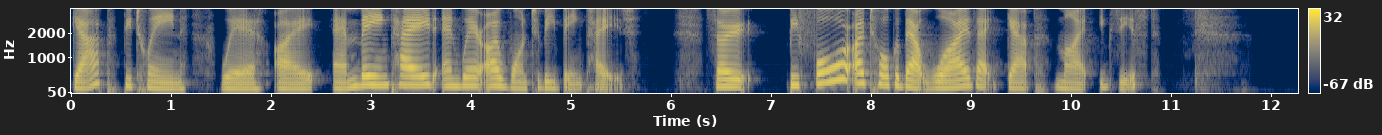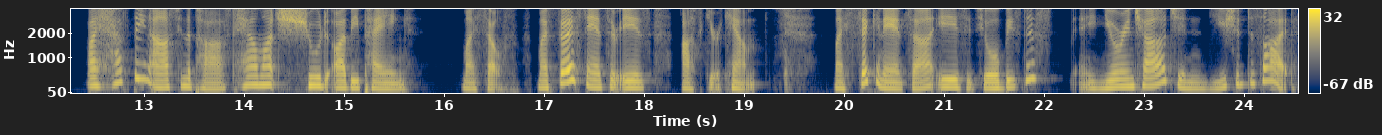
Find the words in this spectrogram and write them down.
gap between where I am being paid and where I want to be being paid. So, before I talk about why that gap might exist, I have been asked in the past how much should I be paying myself? My first answer is ask your accountant. My second answer is it's your business and you're in charge and you should decide.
